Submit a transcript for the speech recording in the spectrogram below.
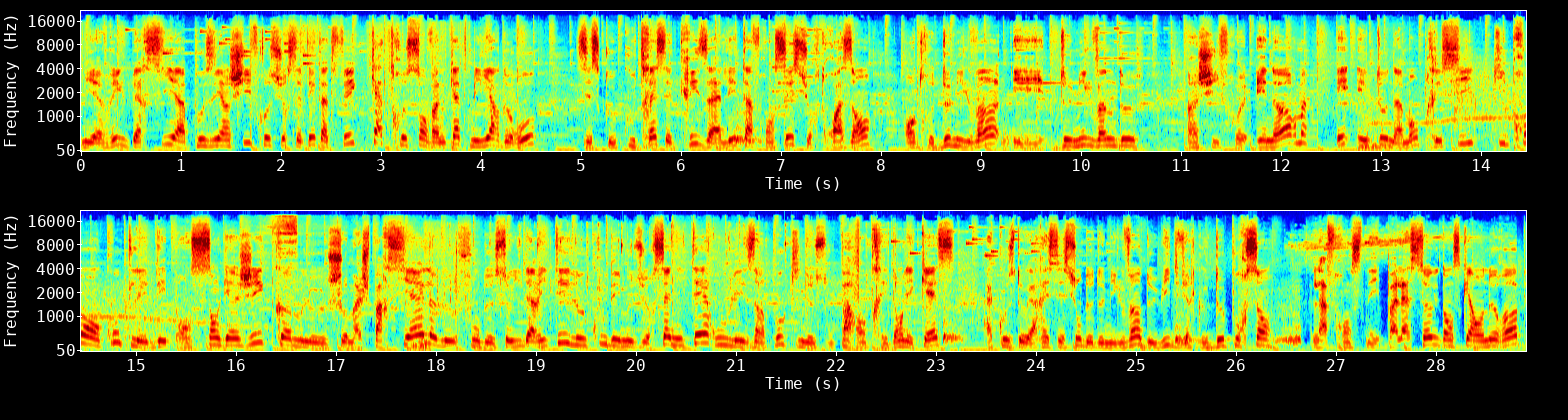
Mi-avril, Bercy a posé un chiffre sur cet état de fait 424 milliards d'euros. C'est ce que coûterait cette crise à l'État français sur trois ans, entre 2020 et 2022. Un chiffre énorme et étonnamment précis qui prend en compte les dépenses engagées comme le chômage partiel, le fonds de solidarité, le coût des mesures sanitaires ou les impôts qui ne sont pas rentrés dans les caisses à cause de la récession de 2020 de 8,2%. La France n'est pas la seule dans ce cas en Europe,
